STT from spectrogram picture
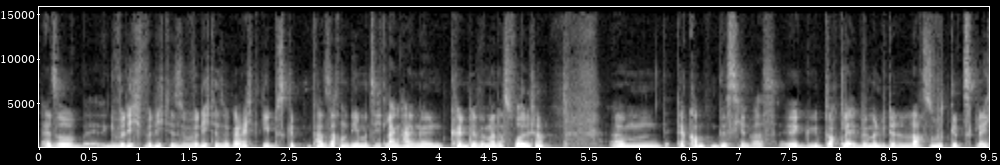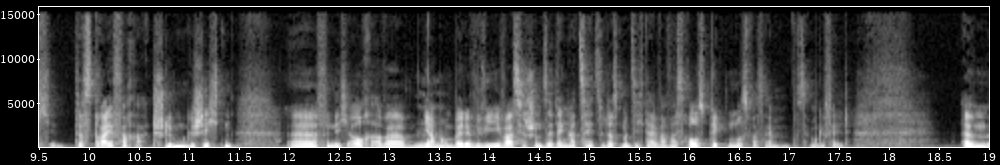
also würde ich, würde ich, dir, würde ich dir sogar recht geben. Es gibt ein paar Sachen, die man sich langhangeln könnte, wenn man das wollte. Ähm, da kommt ein bisschen was. Äh, gibt auch gleich, wenn man wieder danach sucht, gibt es gleich das Dreifache an schlimmen Geschichten. Äh, Finde ich auch. Aber mhm. ja, bei der WWE war es ja schon seit längerer Zeit so, dass man sich da einfach was rauspicken muss, was einem, was einem gefällt. Ähm,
